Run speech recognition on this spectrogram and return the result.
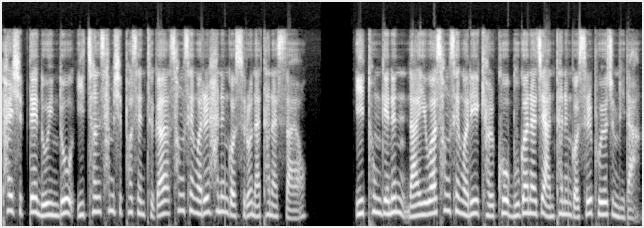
(80대) 노인도 (2030%가) 성생활을 하는 것으로 나타났어요. 이 통계는 나이와 성생활이 결코 무관하지 않다는 것을 보여줍니다.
